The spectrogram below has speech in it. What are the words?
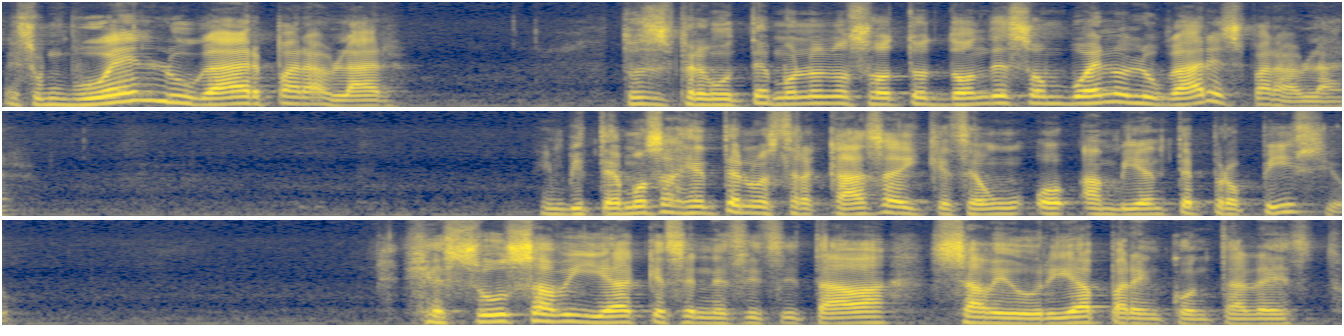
Es un buen lugar para hablar. Entonces preguntémonos nosotros dónde son buenos lugares para hablar. Invitemos a gente a nuestra casa y que sea un ambiente propicio. Jesús sabía que se necesitaba sabiduría para encontrar esto.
